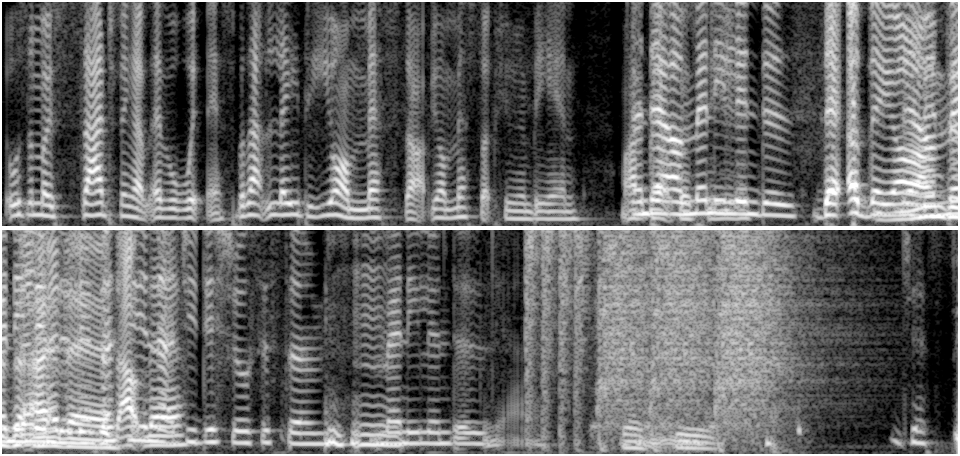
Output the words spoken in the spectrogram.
it was the most sad thing i've ever witnessed but that lady you're messed up you're a messed up human being My and there are many you. Lindas. There, uh, they There are. are Lindas many are Lindas, especially in there. that judicial system. Many Lindas. Yes, Just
